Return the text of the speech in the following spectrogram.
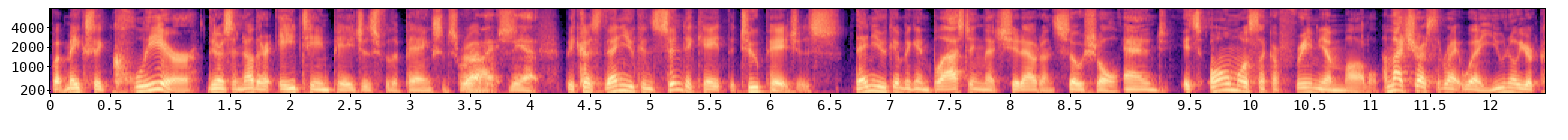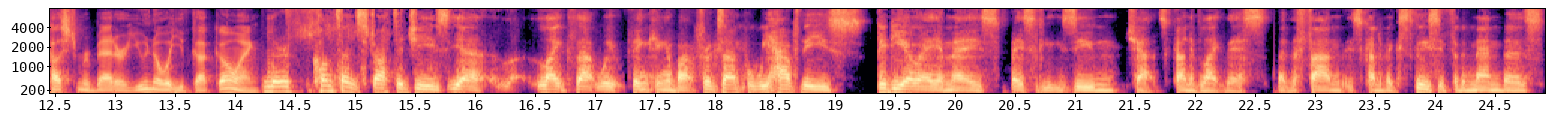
but makes it clear there's another 18 pages for the paying subscribers. Right, yeah. Because then you can syndicate the two pages. Then you can begin blasting that shit out on social. And it's almost like a freemium model. I'm not sure it's the right way. You know your customer better. You know what you've got going. There are content strategies, yeah, like that we're thinking about. For example, we have these video AMAs, basically Zoom chats, kind of like this, but the fan is kind of exclusive for the members.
